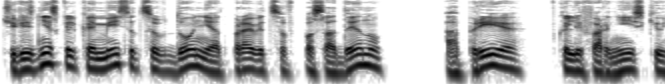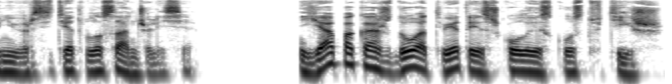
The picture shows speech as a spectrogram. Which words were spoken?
Через несколько месяцев Донни отправится в Пасадену, а Прия — в Калифорнийский университет в Лос-Анджелесе. Я пока жду ответа из школы искусств ТИШ.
